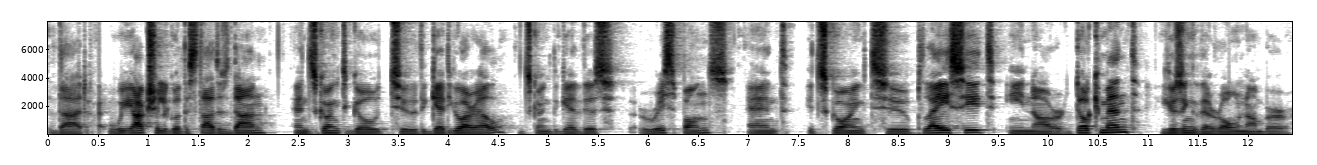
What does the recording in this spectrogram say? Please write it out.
that we actually got the status done and it's going to go to the get URL. It's going to get this response and it's going to place it in our document using the row number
